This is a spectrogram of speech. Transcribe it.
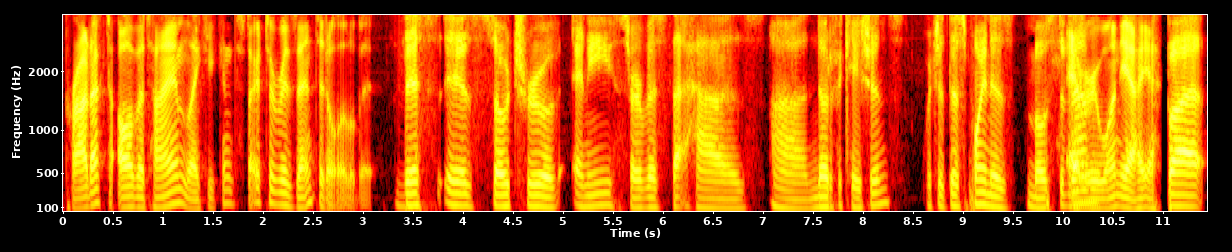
product all the time, like you can start to resent it a little bit. This is so true of any service that has uh, notifications, which at this point is most of them. Everyone, yeah, yeah. But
